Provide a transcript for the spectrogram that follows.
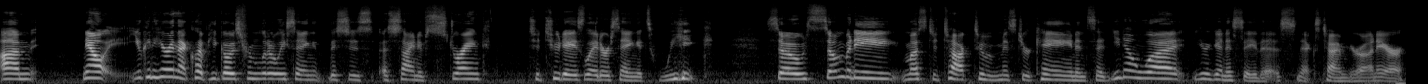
Um, now, you can hear in that clip, he goes from literally saying this is a sign of strength to two days later saying it's weak. So somebody must have talked to Mr. Cain and said, you know what, you're going to say this next time you're on air.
